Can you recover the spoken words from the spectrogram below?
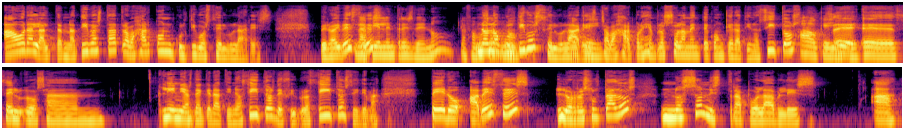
ahora la alternativa está trabajar con cultivos celulares. Pero hay veces... La piel en 3D, ¿no? La No, famosa. no, cultivos celulares. Trabajar, por ejemplo, solamente con queratinocitos. Ah, ok, eh, eh, celu- o sea, líneas de queratinocitos, de fibrocitos y demás. Pero a veces los resultados no son extrapolables a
